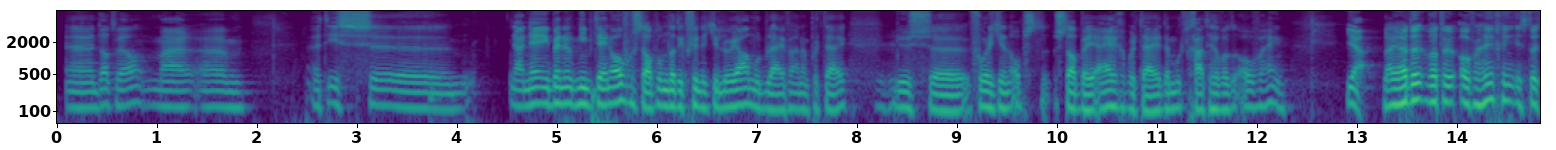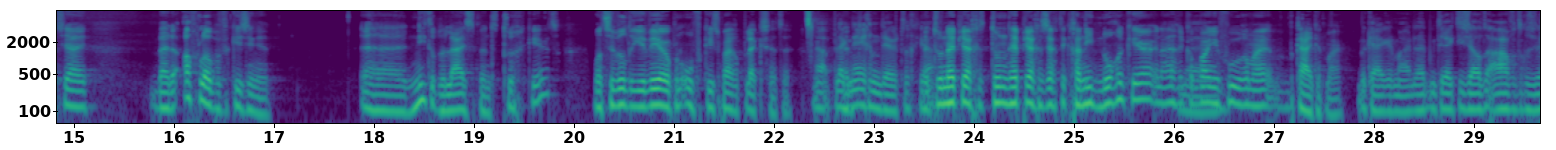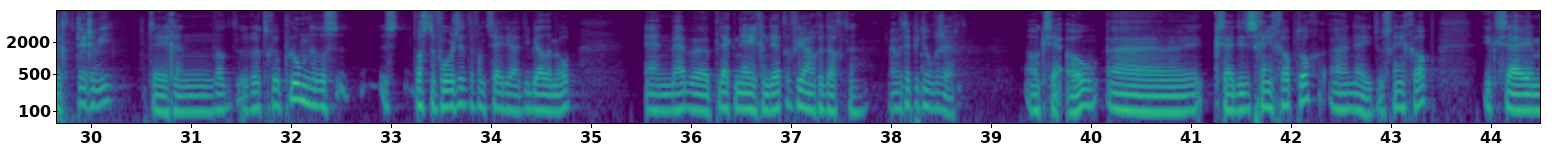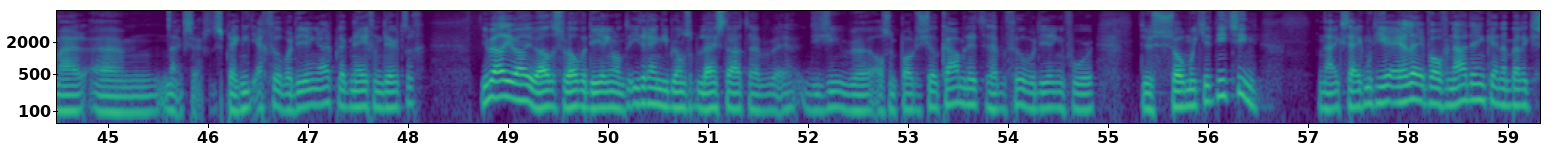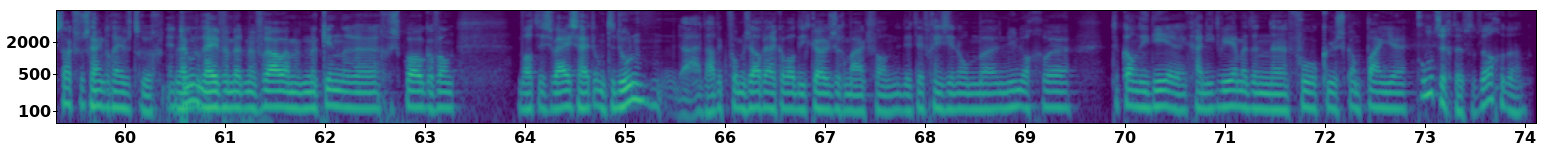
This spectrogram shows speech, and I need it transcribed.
Eh, dat wel. Maar ehm, het is. eh, nou, nee, ik ben ook niet meteen overgestapt, omdat ik vind dat je loyaal moet blijven aan een partij. Dus eh, voordat je een opstapt bij je eigen partij, dan moet, gaat heel wat overheen. ja, Nou ja, de- wat er overheen ging is dat jij bij de afgelopen verkiezingen eh, niet op de lijst bent teruggekeerd. Want ze wilden je weer op een onverkiesbare plek zetten. Ja, plek En- 39. Ja. En toen heb, jij, toen heb jij gezegd, ik ga niet nog een keer een eigen Nee. campagne voeren, maar bekijk het maar. Bekijk het maar. Dat heb ik direct diezelfde avond gezegd. tegen wie? tegen wat, Rutger Ploem, dat was, was de voorzitter van het CDA, die belde me op. En we hebben plek 39 voor jou in gedachten. En wat heb je toen gezegd? Oh, ik zei, oh, eh, ik zei, dit is geen grap, toch? Eh, nee, het was geen grap. Ik zei, maar, ehm, nou, ik zeg, spreek niet echt veel waardering uit, plek 39. Jawel, jawel, jawel, dat is wel waardering, want iedereen die bij ons op de lijst staat, hebben we, die zien we als een potentieel Kamerlid, daar hebben we veel waardering voor. Dus zo moet je het niet zien. Nou, ik zei, ik moet hier heel even over nadenken en dan bel ik je straks waarschijnlijk nog even terug. En toen heb ik nog even met mijn vrouw en met mijn kinderen gesproken van, wat is wijsheid om te doen? Ja, daar had ik voor mezelf eigenlijk al wel die keuze gemaakt van, dit heeft geen zin om eh, nu nog eh, te kandideren. Ik ga niet weer met een eh, voorkeurscampagne. Omzicht heeft het wel gedaan.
